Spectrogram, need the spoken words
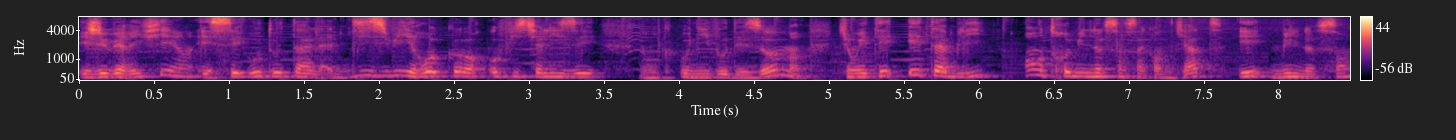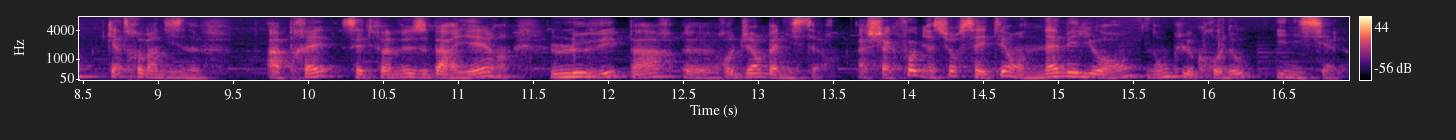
Et j'ai vérifié, hein, et c'est au total 18 records officialisés donc au niveau des hommes qui ont été établis entre 1954 et 1999 après cette fameuse barrière levée par euh, Roger Bannister. À chaque fois, bien sûr, ça a été en améliorant donc le chrono initial.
